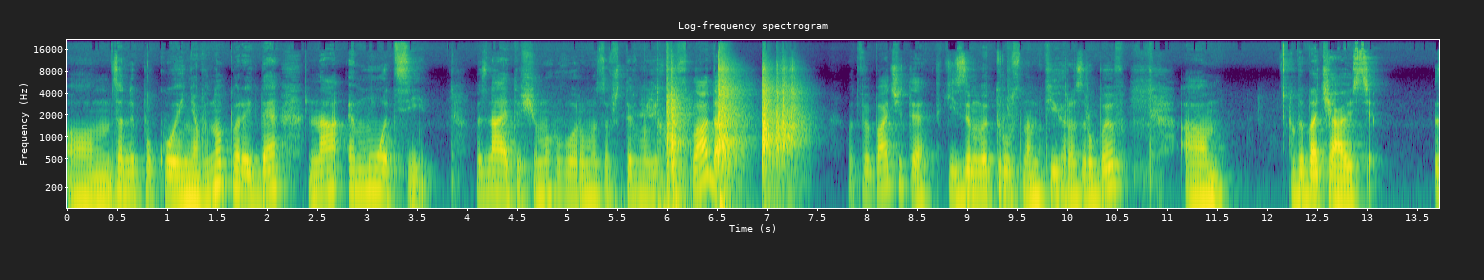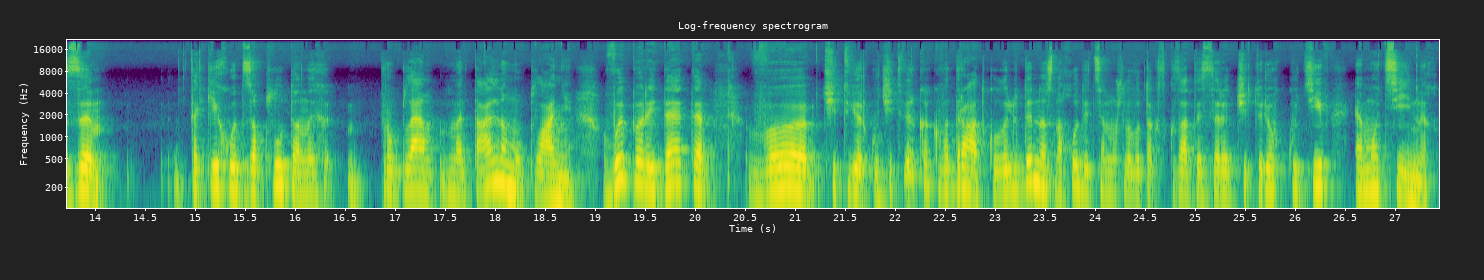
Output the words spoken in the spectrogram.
ем, занепокоєння, воно перейде на емоції. Ви знаєте, що ми говоримо завжди в моїх розкладах. От ви бачите, такий землетрус нам тігра зробив. Вибачаюсь, з таких от заплутаних проблем в ментальному плані, ви перейдете в четвірку. Четвірка квадрат, коли людина знаходиться, можливо так сказати, серед чотирьох кутів емоційних.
